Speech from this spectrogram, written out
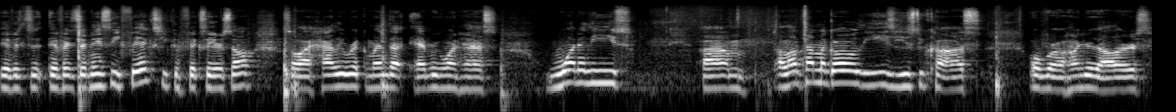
If it's if it's an easy fix you can fix it yourself. So I highly recommend that everyone has one of these. Um, a long time ago these used to cost over a hundred dollars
